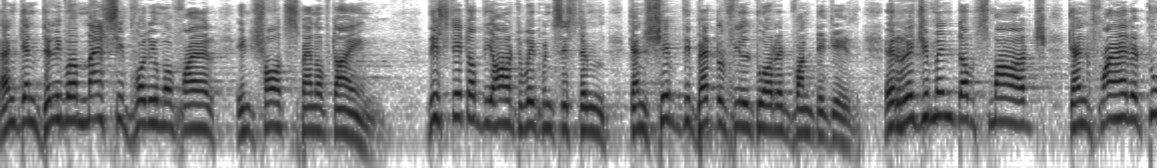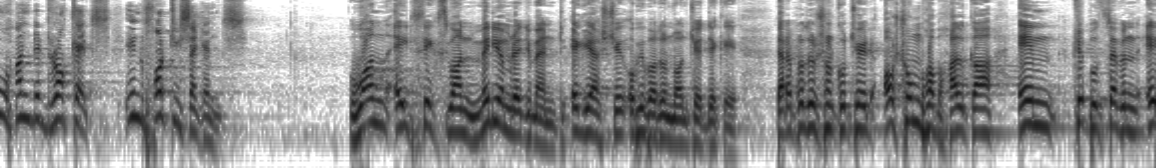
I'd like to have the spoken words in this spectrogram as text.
and can deliver massive volume of fire in short span of time. This state-of-the-art weapon system can shape the battlefield to our advantages. A regiment of Smarch can fire 200 rockets in 40 seconds. One eight six one medium regiment এগিয়ে আসছে অভিবাদন মঞ্চের দিকে তারা প্রদর্শন করছে অসম্ভব হালকা M triple seven A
